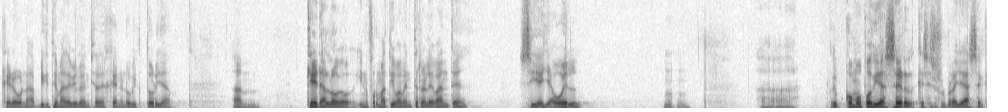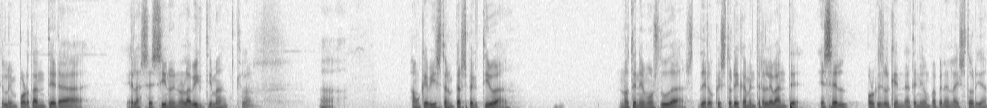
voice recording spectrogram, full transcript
que era una víctima de violencia de género, Victoria, qué era lo informativamente relevante, si ella o él. Ah, ¿Cómo podía ser que se subrayase que lo importante era el asesino y no la víctima? Ah, aunque visto en perspectiva, no tenemos dudas de lo que históricamente relevante es él, porque es el quien ha tenido un papel en la historia.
